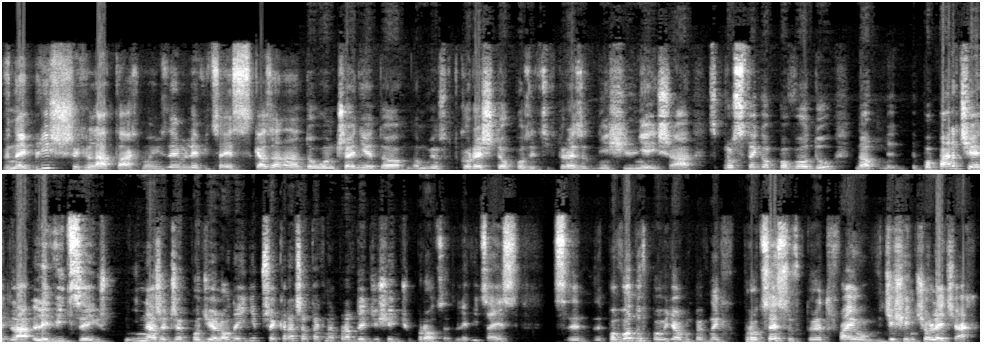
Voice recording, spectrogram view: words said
W najbliższych latach, moim zdaniem, lewica jest skazana na dołączenie do, no mówiąc krótko, reszty opozycji, która jest od niej silniejsza, z prostego powodu, no, poparcie dla lewicy, już inna rzecz, że podzielonej, nie przekracza tak naprawdę 10%. Lewica jest z powodów, powiedziałbym, pewnych procesów, które trwają w dziesięcioleciach,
